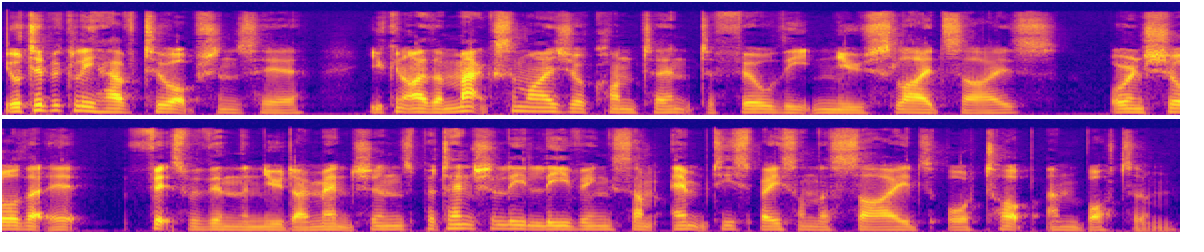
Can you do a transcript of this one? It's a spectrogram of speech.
You'll typically have two options here. You can either maximize your content to fill the new slide size, or ensure that it fits within the new dimensions, potentially leaving some empty space on the sides or top and bottom.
